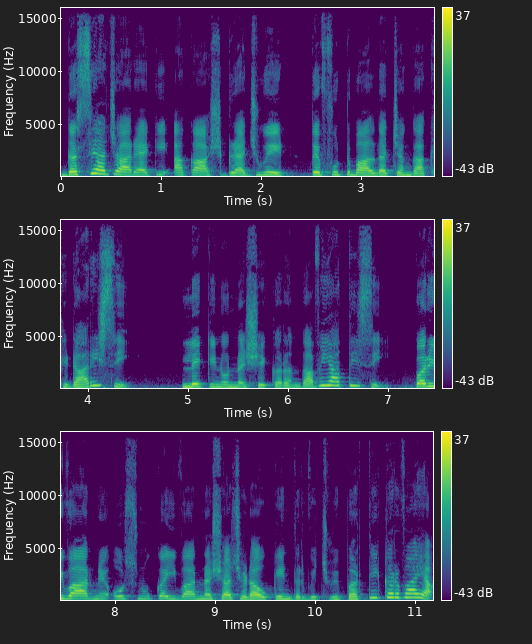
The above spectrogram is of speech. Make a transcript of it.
ਦੱਸਿਆ ਜਾ ਰਿਹਾ ਹੈ ਕਿ ਆਕਾਸ਼ ਗ੍ਰੈਜੂਏਟ ਤੇ ਫੁੱਟਬਾਲ ਦਾ ਚੰਗਾ ਖਿਡਾਰੀ ਸੀ। ਲੇਕਿਨ ਉਹ ਨਸ਼ੇ ਕਰਨ ਦਾ ਵੀ ਆਦੀ ਸੀ। ਪਰਿਵਾਰ ਨੇ ਉਸ ਨੂੰ ਕਈ ਵਾਰ ਨਸ਼ਾ ਛਡਾਊ ਕੇਂਦਰ ਵਿੱਚ ਵੀ ਭਰਤੀ ਕਰਵਾਇਆ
